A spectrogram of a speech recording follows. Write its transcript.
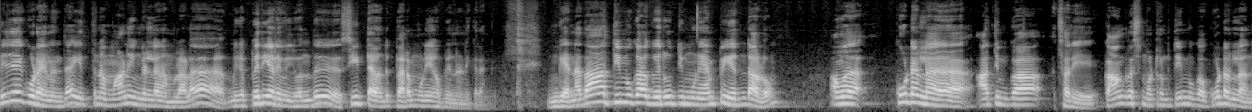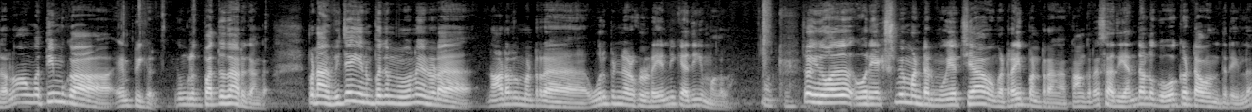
விஜய் கூட இணைந்தால் இத்தனை மாநிலங்களில் நம்மளால் மிகப்பெரிய அளவில் வந்து சீட்டை வந்து பெற முடியும் அப்படின்னு நினைக்கிறாங்க. இங்கே என்னதான் திமுகவுக்கு இருபத்தி மூணு எம்பி இருந்தாலும் அவங்க கூட்டணியில் அதிமுக சாரி காங்கிரஸ் மற்றும் திமுக கூட்டணியில் இருந்தாலும் அவங்க திமுக எம்பிக்கள். இவங்களுக்கு பத்து தான் இருக்காங்க. இப்போ நான் விஜய் என்பது மூலம் என்னோட நாடாளுமன்ற உறுப்பினர்களோட எண்ணிக்கை அதிகமாகலாம் ஓகே. ஸோ இது ஒரு ஒரு எக்ஸ்பெரிமெண்டல் முயற்சியாக அவங்க ட்ரை பண்ணுறாங்க காங்கிரஸ் அது எந்த அளவுக்கு ஒர்க் அவுட் ஆகும்னு தெரியல.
